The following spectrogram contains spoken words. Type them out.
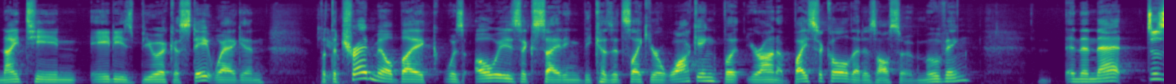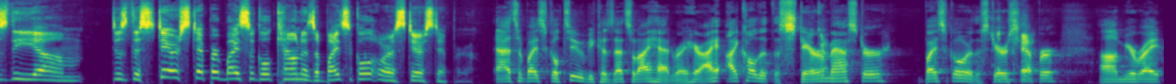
1980s Buick Estate wagon. But the treadmill bike was always exciting because it's like you're walking, but you're on a bicycle that is also moving. And then that Does the um does the stair stepper bicycle count as a bicycle or a stair stepper? That's a bicycle too, because that's what I had right here. I, I called it the Stairmaster bicycle or the Stair Stepper. Um, you're right.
